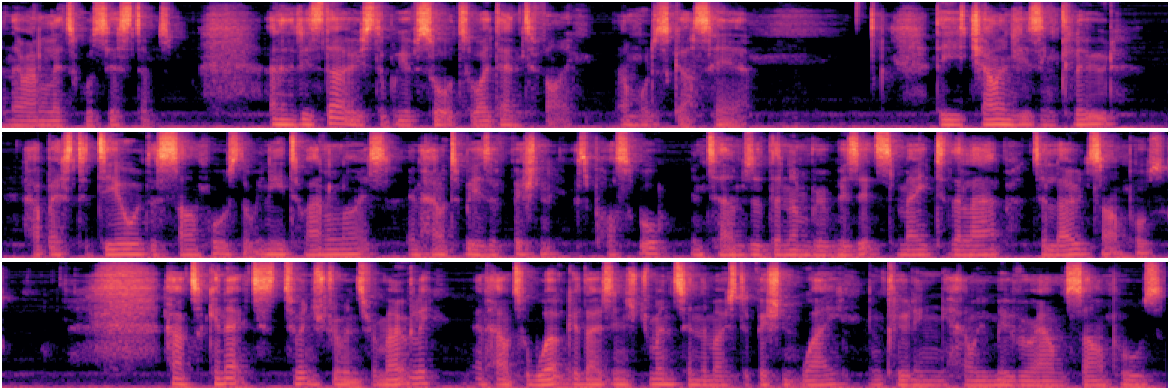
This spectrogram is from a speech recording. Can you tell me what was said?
and their analytical systems, and it is those that we have sought to identify and will discuss here. These challenges include how best to deal with the samples that we need to analyse and how to be as efficient as possible in terms of the number of visits made to the lab to load samples, how to connect to instruments remotely and how to work with those instruments in the most efficient way, including how we move around samples,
